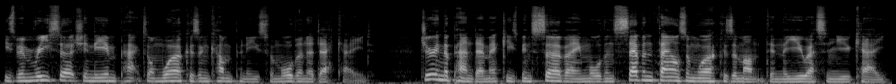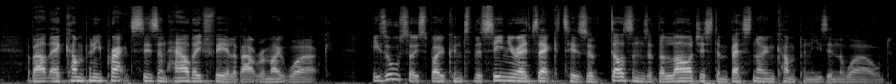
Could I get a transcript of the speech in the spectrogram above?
He's been researching the impact on workers and companies for more than a decade. During the pandemic, he's been surveying more than 7,000 workers a month in the US and UK about their company practices and how they feel about remote work. He's also spoken to the senior executives of dozens of the largest and best known companies in the world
